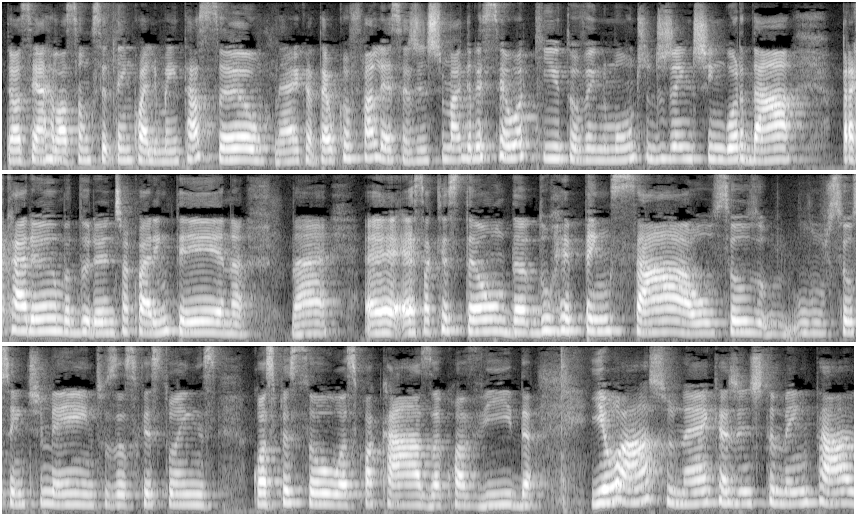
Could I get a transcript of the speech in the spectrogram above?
Então, assim, a relação que você tem com a alimentação, né? Que até o que eu falei, assim, a gente emagreceu aqui, tô vendo um monte de gente engordar pra caramba durante a quarentena, né? É, essa questão da, do repensar os seus, os seus sentimentos, as questões com as pessoas, com a casa, com a vida. E eu acho, né, que a gente também tá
